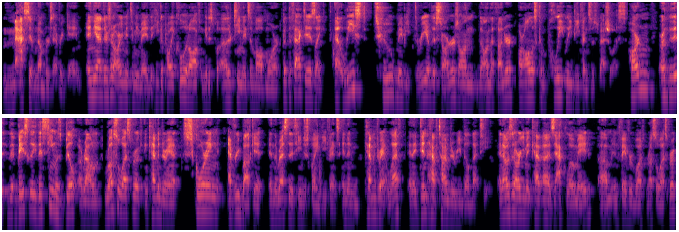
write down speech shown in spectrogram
massive numbers every game. And yeah, there's an argument to be made that he could probably cool it off and get his other teammates involved more. But the fact is, like, at least two, maybe three of the starters on the on the Thunder are almost completely defensive specialists. Harden, or the, the, basically, this team was built around Russell Westbrook and Kevin Durant scoring every bucket, and the rest of the team just playing defense. And then Kevin Durant left, and they didn't have time to rebuild that team. And that was an argument Kev, uh, Zach Lowe made um, in favor of Russell Westbrook,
